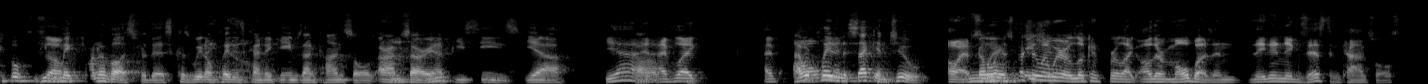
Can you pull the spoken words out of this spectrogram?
people people So- make fun of us for this because we don't play these kind of games on consoles. Or I'm sorry, on Mhm. PCs. Yeah, Yeah, and Oh. I've like I've I would play it in a second too. Oh, absolutely. Especially when we were looking for like other MOBAs and they didn't exist in consoles.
